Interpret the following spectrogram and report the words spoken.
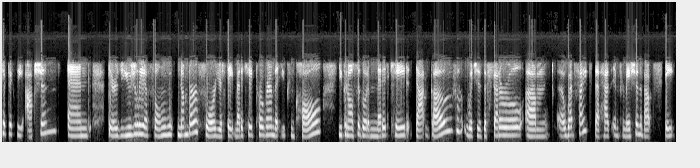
typically options and there's usually a phone number for your state Medicaid program that you can call. You can also go to medicaid.gov, which is the federal um, uh, website that has information about state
